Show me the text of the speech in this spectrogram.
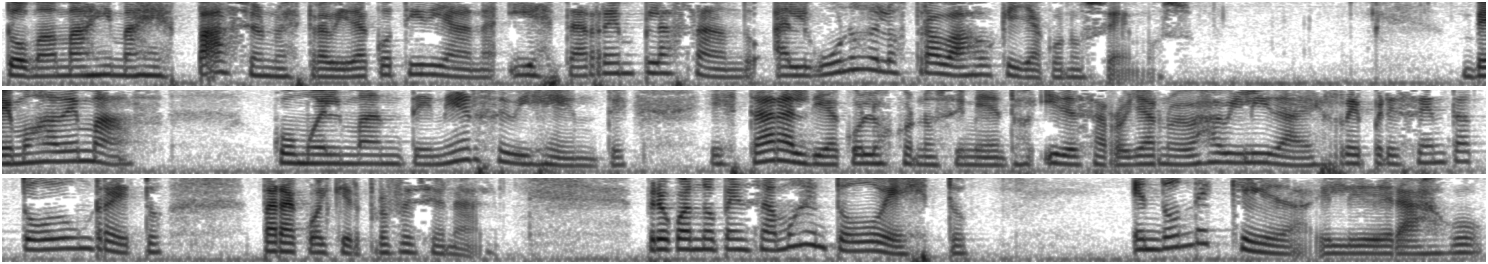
toma más y más espacio en nuestra vida cotidiana y está reemplazando algunos de los trabajos que ya conocemos. Vemos además como el mantenerse vigente, estar al día con los conocimientos y desarrollar nuevas habilidades representa todo un reto para cualquier profesional. Pero cuando pensamos en todo esto, ¿en dónde queda el liderazgo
